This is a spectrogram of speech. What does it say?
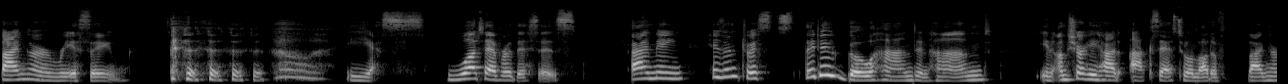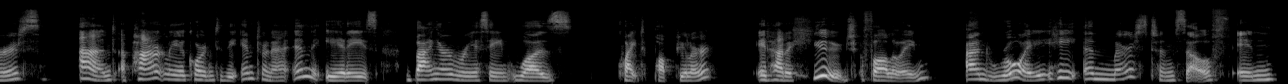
banger racing. yes, whatever this is. I mean, his interests they do go hand in hand. You know, I'm sure he had access to a lot of bangers. And apparently, according to the internet, in the 80s, banger racing was quite popular. It had a huge following and Roy, he immersed himself in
